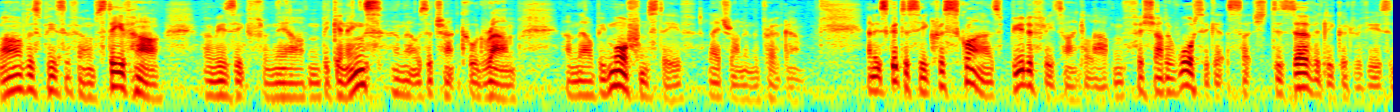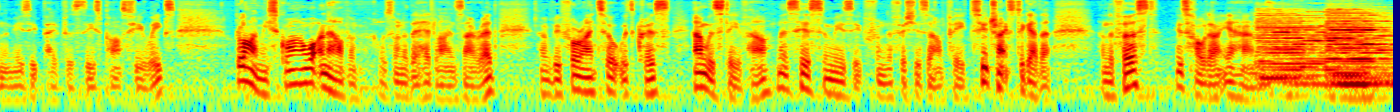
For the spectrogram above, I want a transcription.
Marvellous piece of film. Steve Howe, music from the album Beginnings, and that was a track called Ram. And there'll be more from Steve later on in the programme. And it's good to see Chris Squire's beautifully titled album, Fish Out of Water, get such deservedly good reviews in the music papers these past few weeks. Blimey, Squire, what an album, was one of the headlines I read. And before I talk with Chris and with Steve Howe, let's hear some music from the Fishes LP. Two tracks together. And the first is Hold Out Your Hand.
